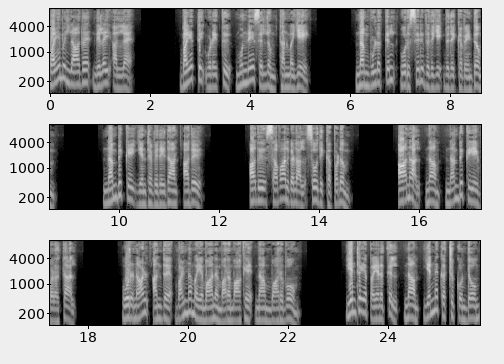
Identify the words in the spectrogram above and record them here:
பயமில்லாத நிலை அல்ல. பயத்தை உடைத்து முன்னே செல்லும் தன்மையே. நம் உள்ளத்தில் ஒரு சிறு விதையை விதைக்க வேண்டும். நம்பிக்கை என்ற விதைதான் அது. அது சவால்களால் சோதிக்கப்படும். ஆனால் நாம் நம்பிக்கையை வளர்த்தால் ஒரு நாள் அந்த வண்ணமயமான மரமாக நாம் மாறுவோம். இன்றைய பயணத்தில் நாம் என்ன கற்றுக்கொண்டோம்?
